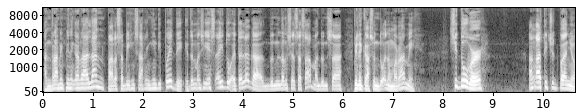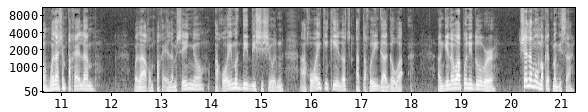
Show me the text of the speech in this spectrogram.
Ang raming pinag-aralan para sabihin sa akin hindi pwede. Ito naman si SI do. Eh talaga, doon lang siya sasama, doon sa pinagkasunduan ng marami. Si Doer, ang attitude pa nyo, wala siyang pakialam. Wala akong pakialam sa inyo. Ako ay magdidesisyon, ako ay kikilos at ako'y gagawa. Ang ginawa po ni Doer, siya lang umakyat mag-isa.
